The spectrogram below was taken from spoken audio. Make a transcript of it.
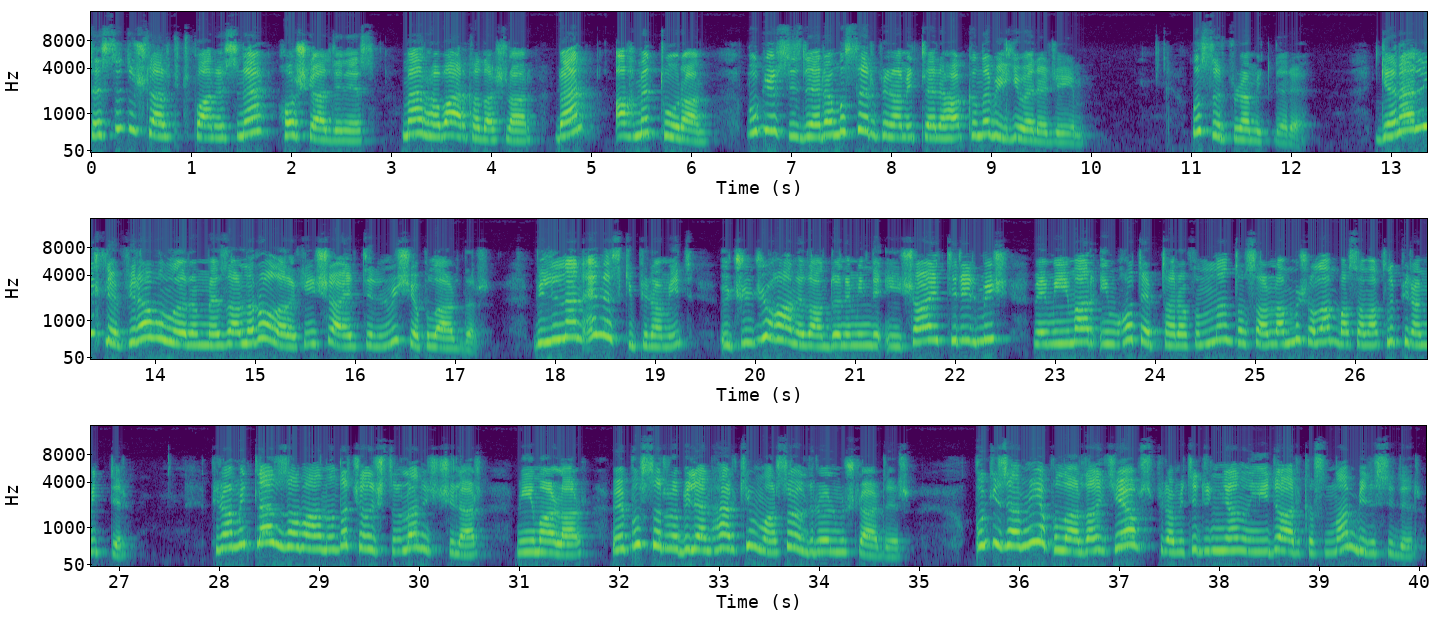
Sesli Düşler Kütüphanesi'ne hoş geldiniz. Merhaba arkadaşlar. Ben Ahmet Turan. Bugün sizlere Mısır piramitleri hakkında bilgi vereceğim. Mısır piramitleri genellikle firavunların mezarları olarak inşa ettirilmiş yapılardır. Bilinen en eski piramit 3. Hanedan döneminde inşa ettirilmiş ve mimar İmhotep tarafından tasarlanmış olan basamaklı piramittir. Piramitler zamanında çalıştırılan işçiler, mimarlar ve bu sırrı bilen her kim varsa öldürülmüşlerdir. Bu gizemli yapılardan Keops piramidi dünyanın yedi harikasından birisidir.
